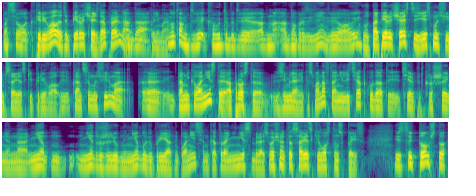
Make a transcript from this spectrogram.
поселок. Перевал это первая часть, да, правильно? А, да. Понимаю. Ну, там две, как будто бы две, одно, одно произведение, две головы. Вот по первой части есть мультфильм «Советский перевал». И в конце мультфильма э, там не колонисты, а просто земляне, космонавты, они летят куда-то и терпят крушение на не, недружелюбной, неблагоприятной планете, на которой они не собираются. В общем, это советский Lost in Space. И суть в том, что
